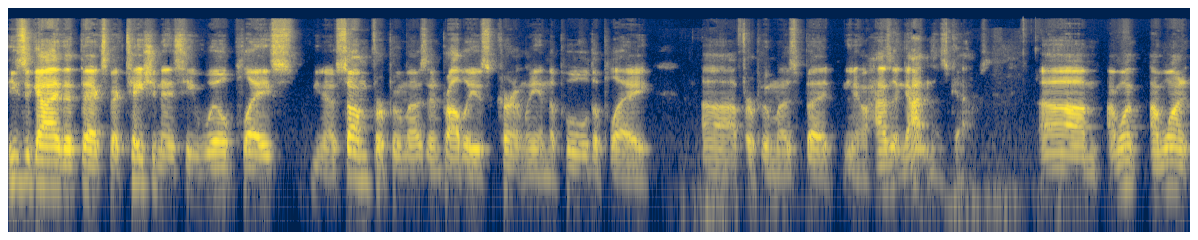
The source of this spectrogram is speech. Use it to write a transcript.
he's a guy that the expectation is he will place, you know, some for Pumas and probably is currently in the pool to play uh, for Pumas, but you know, hasn't gotten those caps. Um, I want I want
